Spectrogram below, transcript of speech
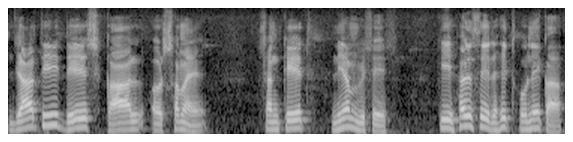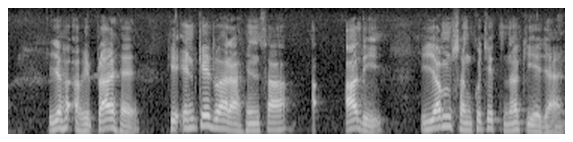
जाति देश काल और समय संकेत नियम विशेष की हल से रहित होने का यह अभिप्राय है कि इनके द्वारा हिंसा आदि यम संकुचित न किए जाए।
